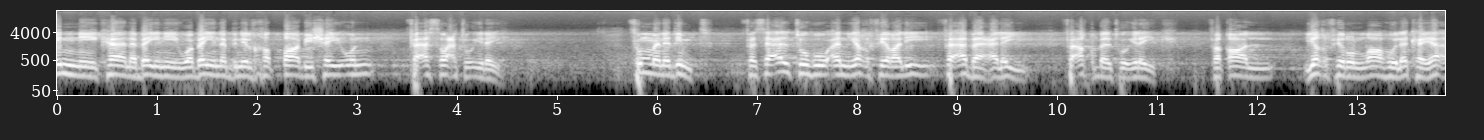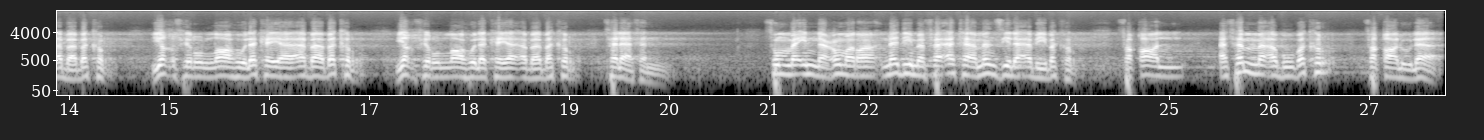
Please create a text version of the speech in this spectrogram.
إني كان بيني وبين ابن الخطاب شيء فأسرعت إليه. ثم ندمت فسألته أن يغفر لي فأبى علي فأقبلت إليك. فقال يغفر الله لك يا أبا بكر يغفر الله لك يا أبا بكر يغفر الله لك يا أبا بكر ثلاثا. ثم إن عمر ندم فأتى منزل أبي بكر فقال أثم أبو بكر؟ فقالوا لا.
